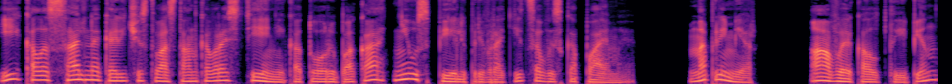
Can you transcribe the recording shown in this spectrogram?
и колоссальное количество останков растений, которые пока не успели превратиться в ископаемые. Например, А.В. Калтыпин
